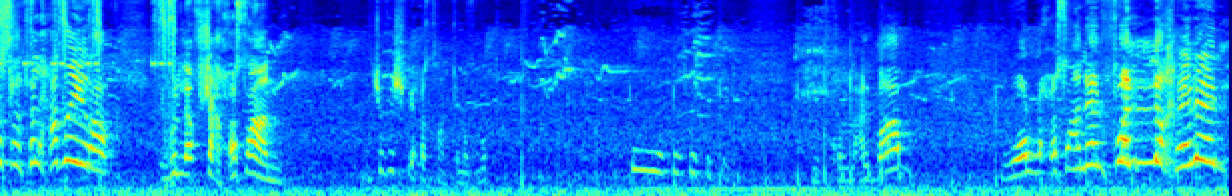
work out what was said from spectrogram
وصلت الحظيرة يقول لي أفشخ حصان. نشوف إيش في حصان كذا مضبوط. ندخل مع الباب. والله حصانين فله خيلين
